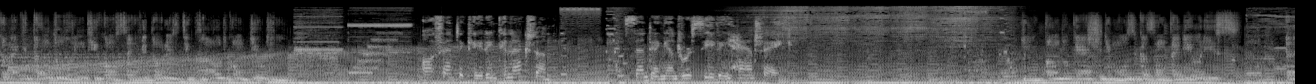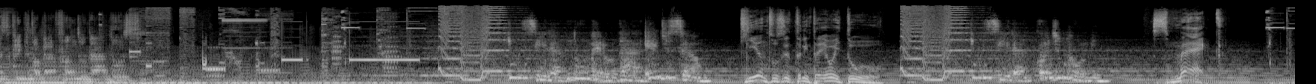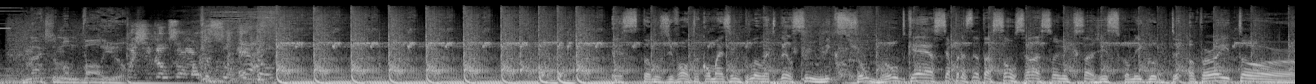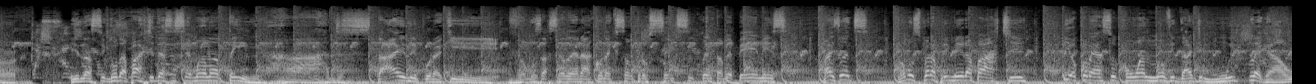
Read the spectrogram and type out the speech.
Conectando o link com servidores de cloud computing. Authenticating connection. Sending and receiving handshake. Limpando cache de músicas anteriores. Descriptografando dados. Insira número da edição. 538. Insira codinome. Smack. Maximum volume. Estamos de volta com mais um Planet Dance Mix Show Broadcast. Apresentação, seleção e mixagens comigo, The Operator. E na segunda parte dessa semana tem Hardstyle por aqui. Vamos acelerar a conexão para os 150 BPMs. Mas antes, vamos para a primeira parte. E eu começo com uma novidade muito legal.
